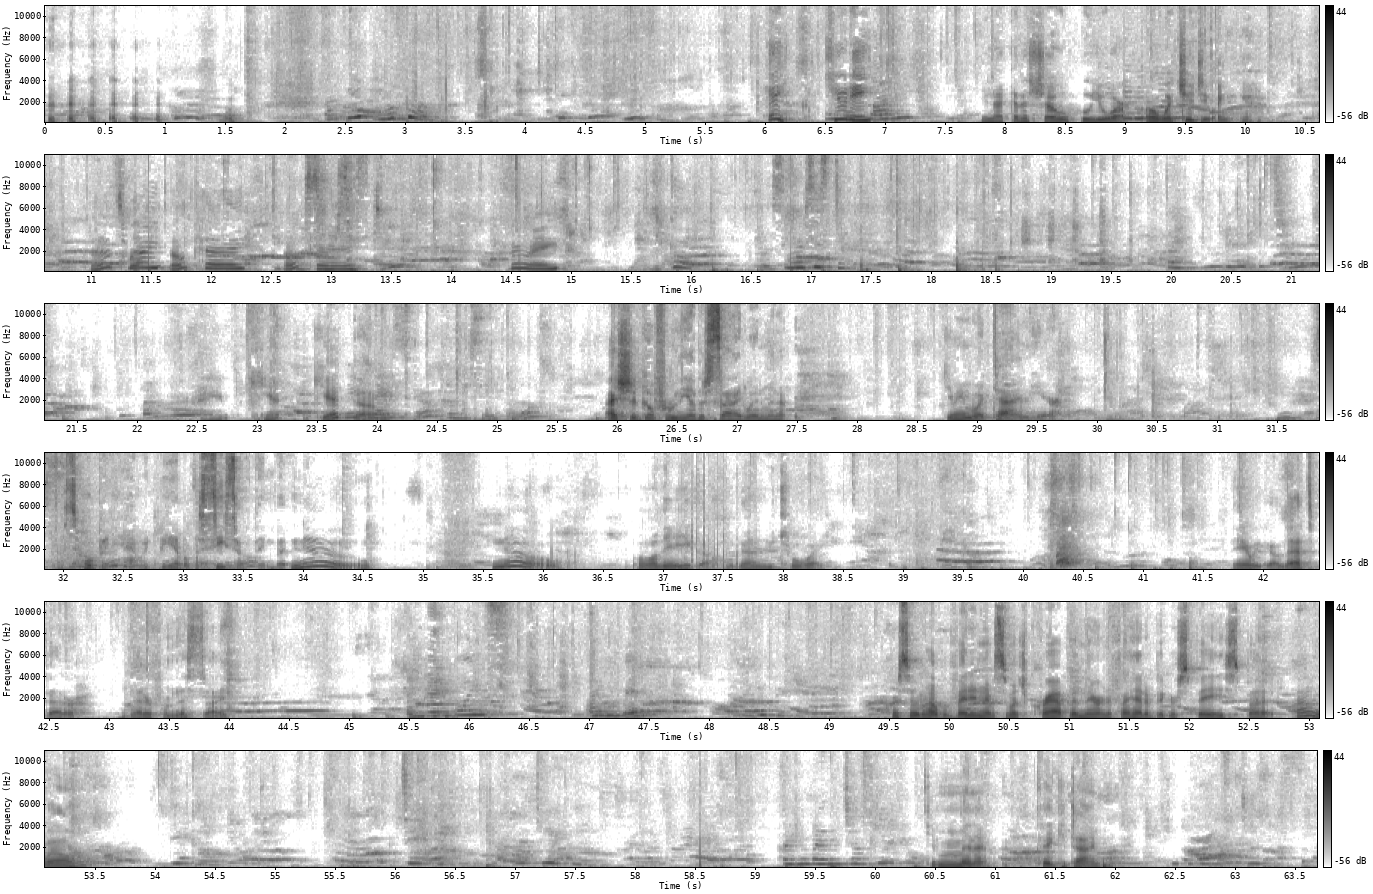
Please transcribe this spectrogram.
hey, cutie. You're not going to show who you are or what you're doing. That's right. Okay. Okay. All right. I can't get them. I should go from the other side. Wait a minute. Give me more time here. I was hoping I would be able to see something, but no. No. Oh, there you go. We got a new toy. There we go. That's better. Better from this side. Are you ready, boys? Are you ready? Of course, it would help if I didn't have so much crap in there and if I had a bigger space, but oh well. Are you ready, Chunky? Give him a minute. Take your time.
